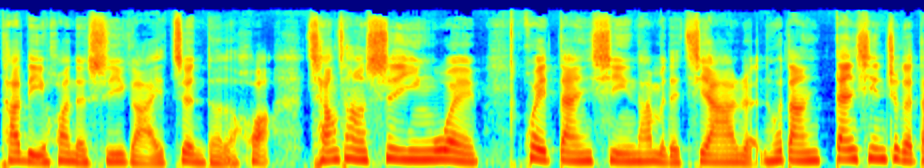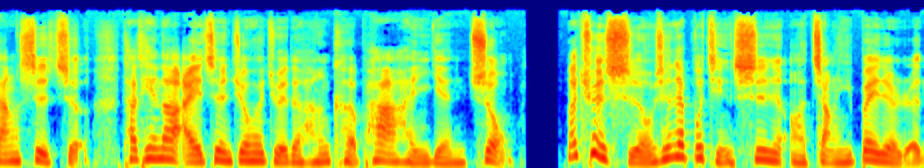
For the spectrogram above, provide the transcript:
他罹患的是一个癌症的的话，常常是因为会担心他们的家人，会担担心这个当事者，他听到癌症就会觉得很可怕、很严重。那确实，我现在不仅是啊长一辈的人，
